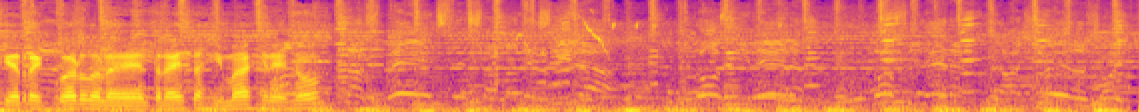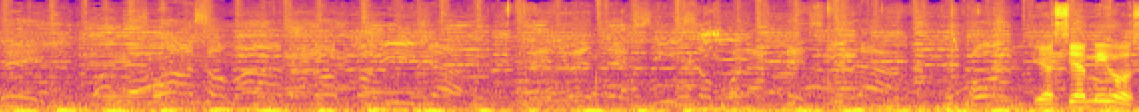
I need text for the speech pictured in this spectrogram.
Qué recuerdo le deben traer estas imágenes, ¿no? Y así amigos,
